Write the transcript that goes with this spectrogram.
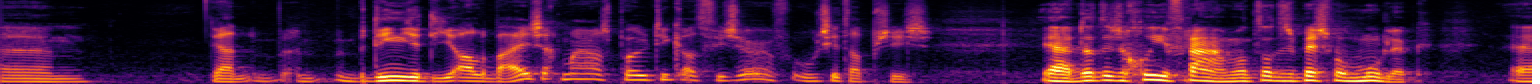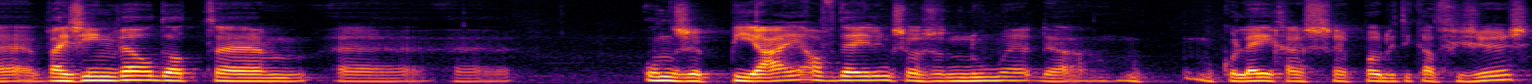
Um, ja, bedien je die allebei, zeg maar, als politiek adviseur? Of hoe zit dat precies? Ja, dat is een goede vraag, want dat is best wel moeilijk. Wij zien wel dat um, uh, onze PI-afdeling, zoals we het noemen, de, mijn collega's politiek adviseurs,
